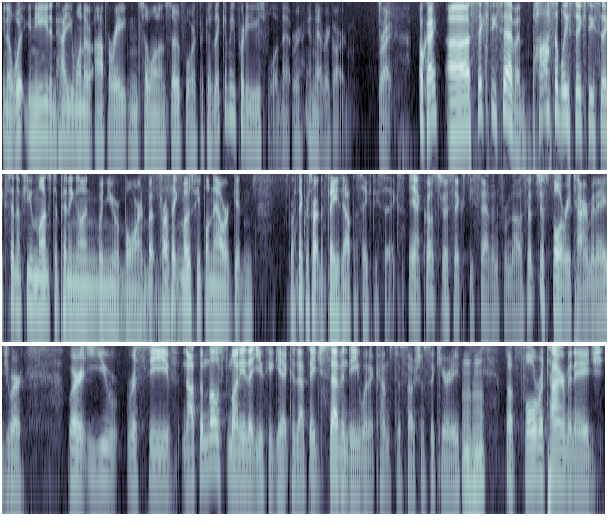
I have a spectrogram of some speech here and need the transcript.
you know what you need and how you want to operate, and so on and so forth, because they can be pretty useful in that re- in that regard. Right. Okay. Uh, 67, possibly 66 in a few months, depending on when you were born. But for I think most people now are getting, I think we're starting to phase out the 66. Yeah, closer to 67 for most. That's just full retirement age where where you receive not the most money that you could get because that's age 70 when it comes to social security. Mm-hmm. But full retirement age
